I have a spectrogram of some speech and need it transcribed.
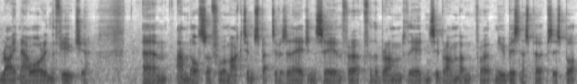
right now or in the future. Um, and also from a marketing perspective as an agency and for, for the brand, the agency brand, and for new business purposes. But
